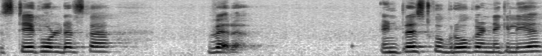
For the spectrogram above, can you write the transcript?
स्टेक होल्डर्स का इंटरेस्ट को ग्रो करने के लिए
